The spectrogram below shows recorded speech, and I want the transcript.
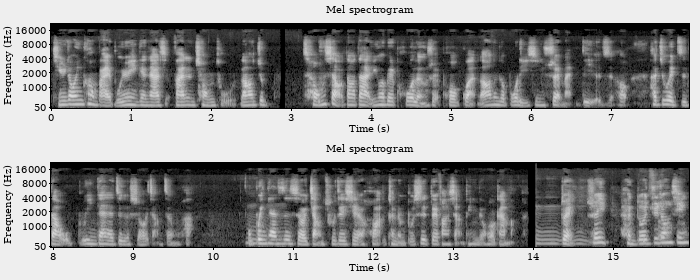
情绪中心空白，不愿意跟人家发生冲突，然后就从小到大因为被泼冷水泼惯，然后那个玻璃心碎满地了之后，他就会知道我不应该在这个时候讲真话，我不应该这时候讲出这些话，可能不是对方想听的或干嘛。对，所以很多居中心、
